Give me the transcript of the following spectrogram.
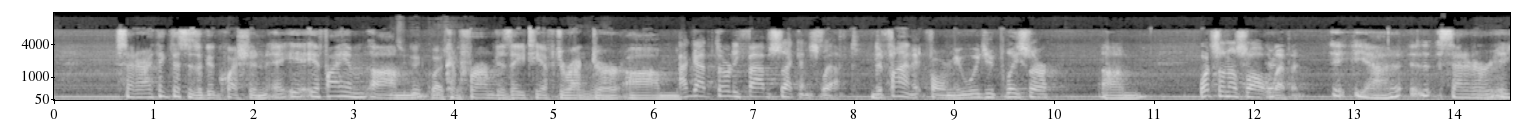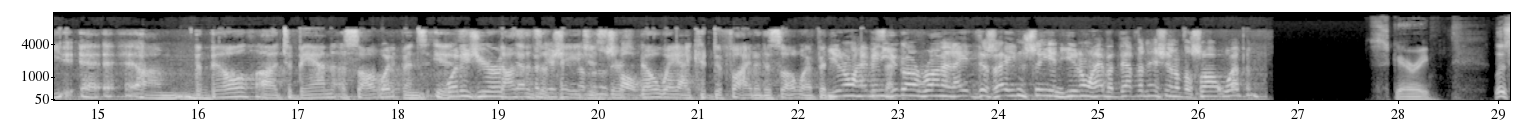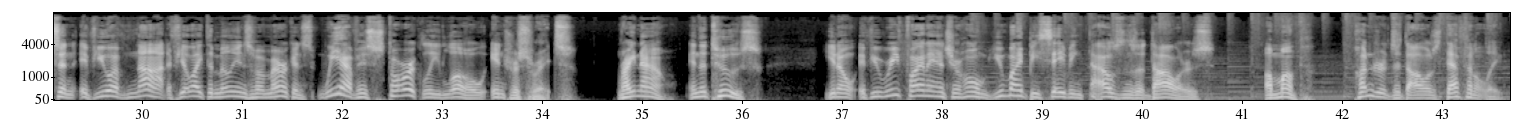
Senator, I think this is a good question. If I am um, confirmed as ATF director, mm-hmm. um, I got 35 seconds left. Define it for me, would you please, sir? Um, What's an assault weapon? Yeah, Senator, mm-hmm. uh, um, the bill uh, to ban assault what, weapons is, what is your dozens of pages. Of There's no way I could define an assault weapon. You don't have any. You're going to run an, this agency, and you don't have a definition of assault weapon. Scary. Listen, if you have not, if you're like the millions of Americans, we have historically low interest rates right now in the twos. You know, if you refinance your home, you might be saving thousands of dollars a month, hundreds of dollars definitely.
